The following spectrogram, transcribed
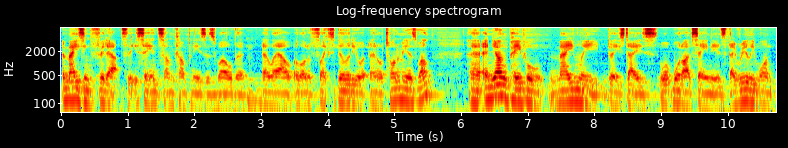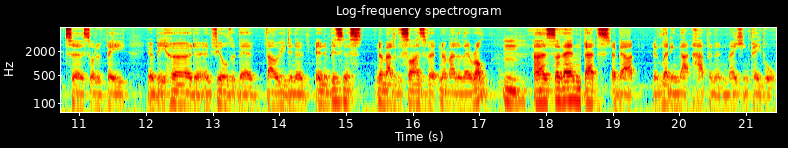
amazing fit outs that you see in some companies as well that mm-hmm. allow a lot of flexibility and autonomy as well. Uh, and young people, mainly these days, what, what, I've seen is they really want to sort of be, you know, be heard and feel that they're valued in a, in a business, no matter the size of it, no matter their role. Mm. Uh, so then that's about you know, letting that happen and making people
